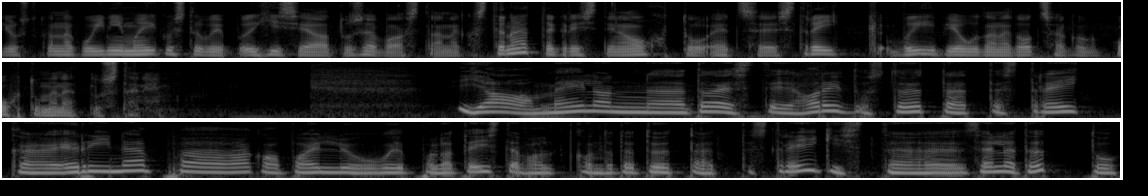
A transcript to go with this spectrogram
justkui nagu inimõiguste või põhiseaduse vastane. kas te näete, Kristina, ohtu, et see streik võib jõuda nüüd otsaga kohtumenetlusteni? jaa, meil on tõesti haridustöötajate streik erineb väga palju võib-olla teiste valdkondade töötajate streigist selle tõttu,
